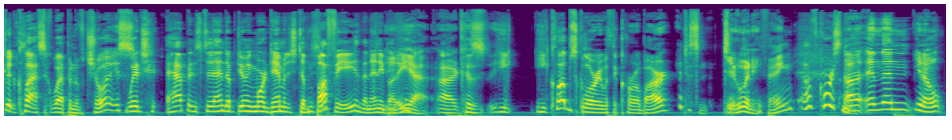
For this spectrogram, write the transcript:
good classic weapon of choice. which happens to end up doing more damage to Buffy than anybody. Yeah, because he he clubs Glory with the crowbar. It doesn't do anything. Of course not. Uh, and then you know,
